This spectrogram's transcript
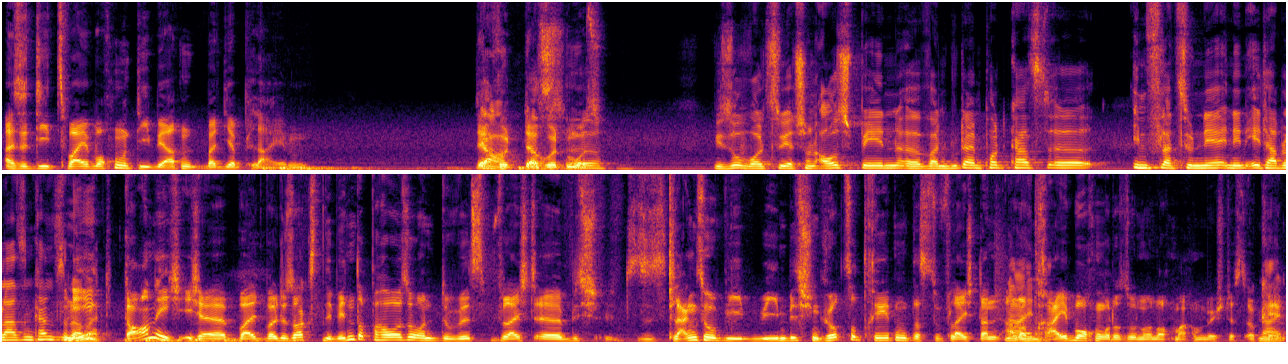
also die zwei Wochen, die werden bei dir bleiben. Der, ja, Rhythmus. Äh, wieso wolltest du jetzt schon ausspähen, äh, wann du deinen Podcast äh, inflationär in den Äther blasen kannst? Oder nee, was? gar nicht. Ich, äh, weil, weil du sagst, eine Winterpause und du willst vielleicht, äh, das klang so wie, wie ein bisschen kürzer treten, dass du vielleicht dann alle drei Wochen oder so nur noch machen möchtest. Okay. Nein.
